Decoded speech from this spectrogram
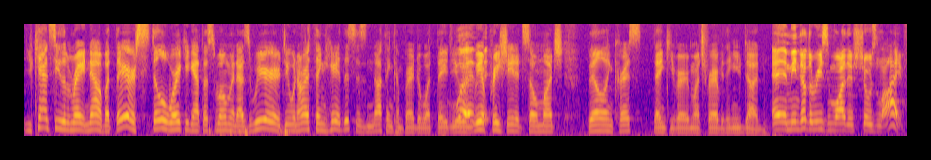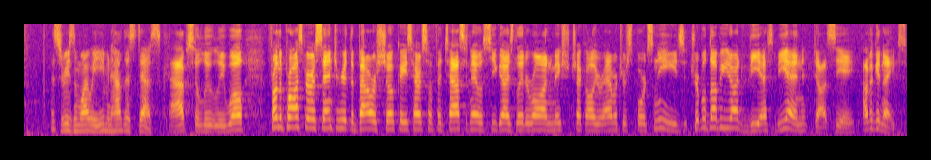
you can't see them right now, but they are still working at this moment as we're doing our thing here. This is nothing compared to what they do. Well, we appreciate it so much. Bill and Chris, thank you very much for everything you've done. And I mean, they're the reason why this show's live. That's the reason why we even have this desk. Absolutely. Well, from the Prospera Center here at the Bauer Showcase, have yourself a fantastic night. We'll see you guys later on. Make sure to check all your amateur sports needs. www.vsbn.ca. Have a good night.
